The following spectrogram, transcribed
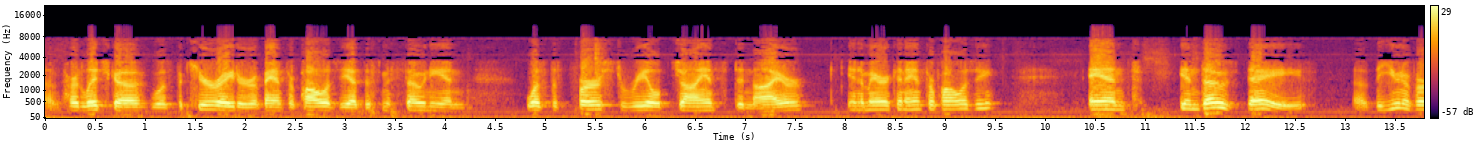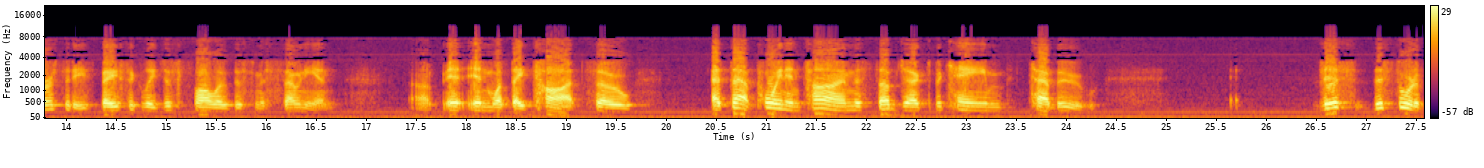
Um, was the curator of anthropology at the Smithsonian, was the first real giants denier in American anthropology, and in those days, uh, the universities basically just followed the Smithsonian uh, in, in what they taught. So at that point in time, the subject became taboo. This this sort of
